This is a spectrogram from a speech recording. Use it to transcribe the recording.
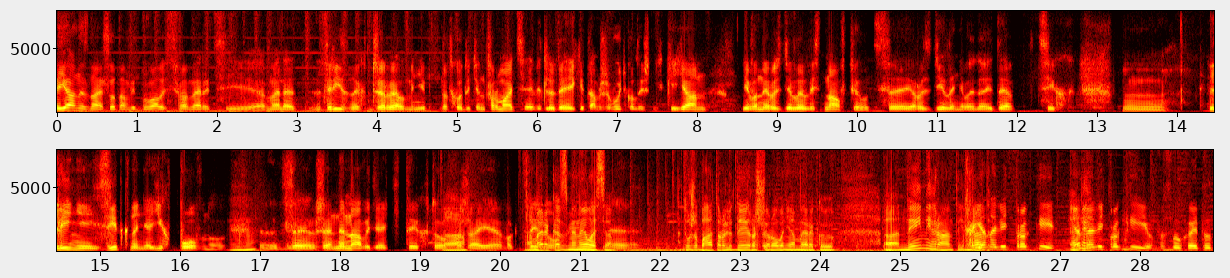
Я не знаю, що там відбувалось в Америці. В мене з різних джерел мені надходить інформація від людей, які там живуть, колишніх киян, і вони розділились навпіл. Це розділення воно йде в цих м, ліній зіткнення, їх повно. Е, Вже, вже ненавидять тих, хто Так. вважає вакцину. Америка змінилася. Е, Дуже багато людей розчаровані Америкою. Не іммігранти. А я навіть про Київ. Я навіть про Київ. Послухай, тут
